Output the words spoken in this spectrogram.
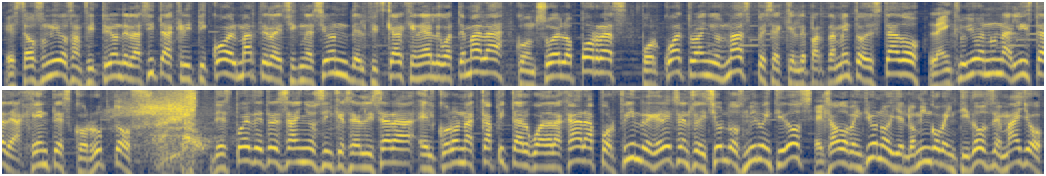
Estados Unidos, anfitrión de la cita, criticó el martes la designación del fiscal general de Guatemala, Consuelo Porras, por cuatro años más, pese a que el Departamento de Estado la incluyó en una lista de agentes corruptos. Después de tres años sin que se realizara el Corona Capital Guadalajara por fin regresa en su edición 2022, el sábado 21 y el domingo 22 de mayo.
